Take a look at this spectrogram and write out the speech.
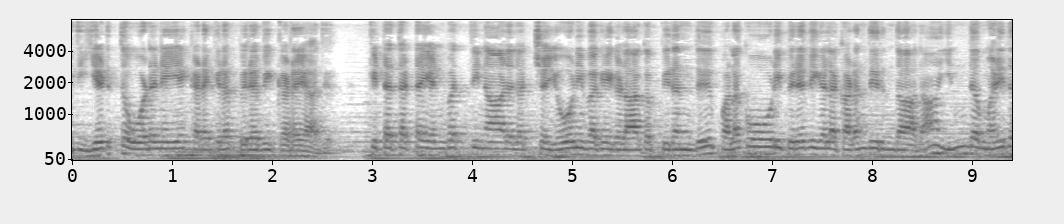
இது எடுத்த உடனேயே கிடைக்கிற பிறவி கிடையாது. கிட்டத்தட்ட எண்பத்தி நாலு லட்சம் யோனி வகைகளாக பிறந்து பல கோடி பிறவிகளை கடந்திருந்தாதான் இந்த மனித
